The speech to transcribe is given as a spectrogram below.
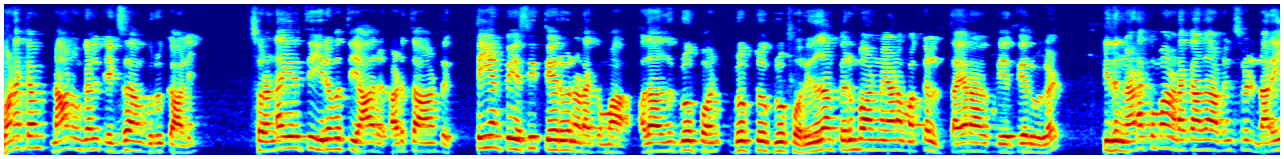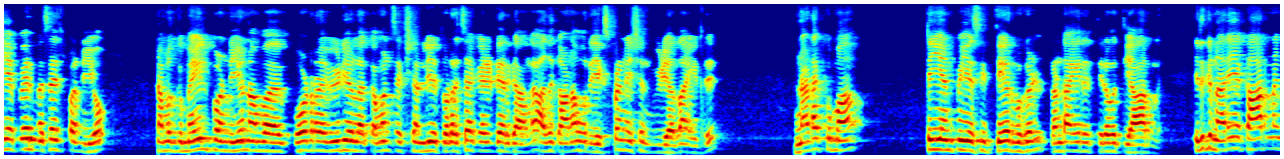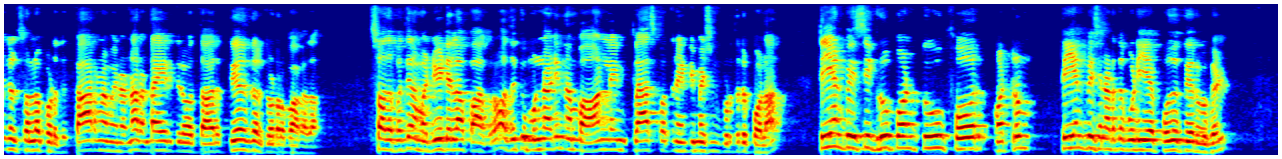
வணக்கம் நான் உங்கள் எக்ஸாம் குரு காளி. ஸோ ரெண்டாயிரத்தி இருபத்தி ஆறு அடுத்த ஆண்டு டிஎன்பிஎஸ்சி தேர்வு நடக்குமா? அதாவது group one group two group four இதுதான் பெரும்பான்மையான மக்கள் தயாராகக்கூடிய தேர்வுகள். இது நடக்குமா நடக்காதா அப்படின்னு சொல்லிட்டு நிறைய பேர் மெசேஜ் பண்ணியோ நமக்கு மெயில் பண்ணியும் நம்ம போடுற வீடியோவில் கமெண்ட் செக்ஷன்லேயும் தொடர்ச்சியாக கேட்டுகிட்டே இருக்காங்க. அதுக்கான ஒரு எக்ஸ்பிளனேஷன் வீடியோ தான் இது. நடக்குமா டிஎன்பிஎஸ்சி தேர்வுகள் ரெண்டாயிரத்தி இருபத்தி ஆறில்? இதுக்கு நிறைய காரணங்கள் சொல்லப்படுது. காரணம் என்னன்னா ரெண்டாயிரத்தி இருபத்தி ஆறு தேர்தல் தொடர்பாக தான். ஸோ அதை பற்றி நம்ம டீட்டெயிலாக பார்க்குறோம். அதுக்கு முன்னாடி நம்ம ஆன்லைன் கிளாஸ் பற்றின இன்டிமேஷன் கொடுத்துட்டு போகலாம். TNPC group one two four மற்றும் டிஎன்பிஎஸ்சி நடத்தக்கூடிய பொது தேர்வுகள்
